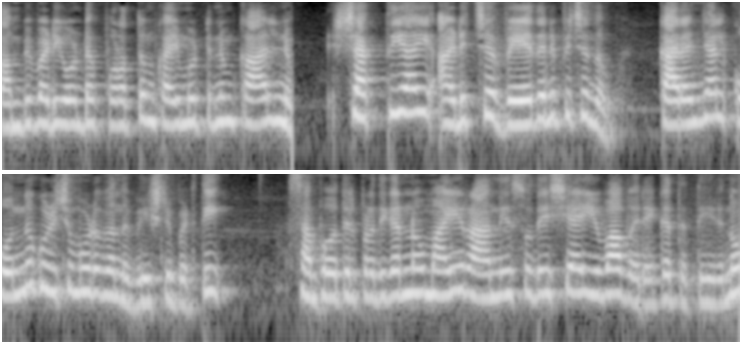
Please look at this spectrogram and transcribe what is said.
കമ്പിവടികൊണ്ട് പുറത്തും കൈമുട്ടിനും കാലിനും ശക്തിയായി അടിച്ച് വേദനിപ്പിച്ചെന്നും കരഞ്ഞാൽ കൊന്നു കുഴിച്ചുമൂടുമെന്ന് ഭീഷണിപ്പെടുത്തി. സംഭവത്തിൽ പ്രതികരണവുമായി റാന്നി സ്വദേശിയായ യുവാവ് രംഗത്തെത്തിയിരുന്നു.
